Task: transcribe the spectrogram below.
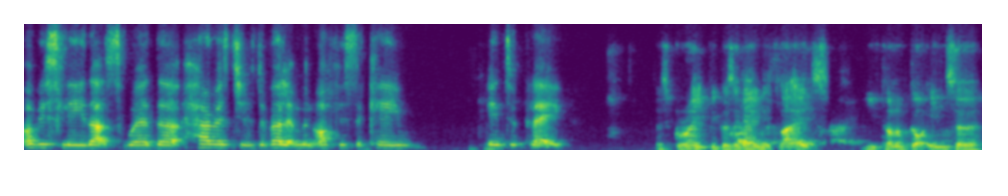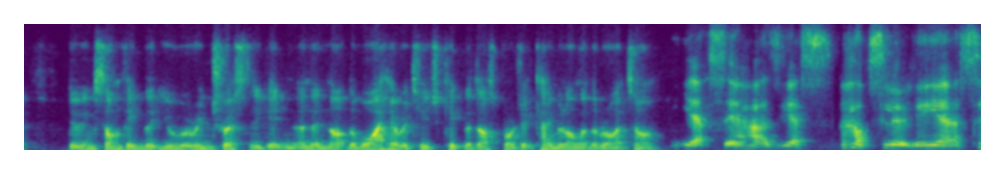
obviously that's where the heritage development officer came into play. That's great because again it's like it's you've kind of got into doing something that you were interested in and then like the why heritage kick the dust project came along at the right time? Yes it has yes. Absolutely yes.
